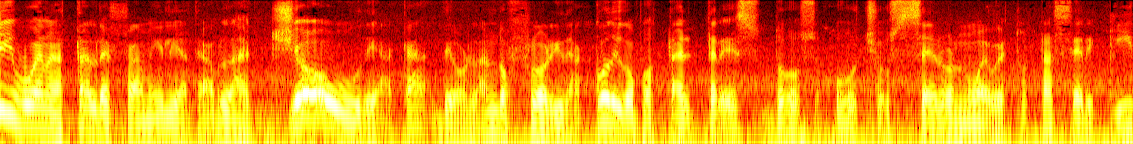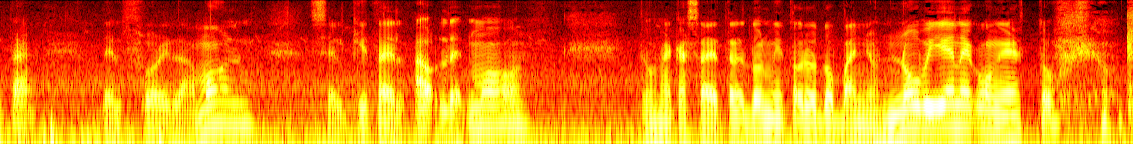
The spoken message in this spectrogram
Sí, buenas tardes familia, te habla Joe de acá, de Orlando, Florida, código postal 32809. Esto está cerquita del Florida Mall, cerquita del Outlet Mall. Esta es una casa de tres dormitorios, dos baños. No viene con esto, ok,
